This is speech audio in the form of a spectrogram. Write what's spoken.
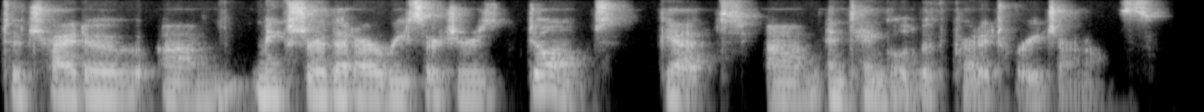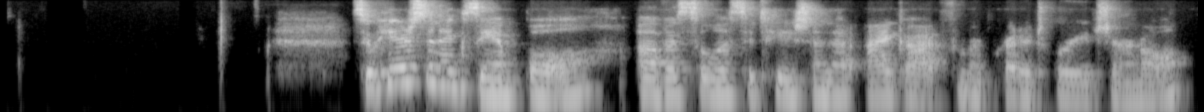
to try to um, make sure that our researchers don't get um, entangled with predatory journals. So here's an example of a solicitation that I got from a predatory journal.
